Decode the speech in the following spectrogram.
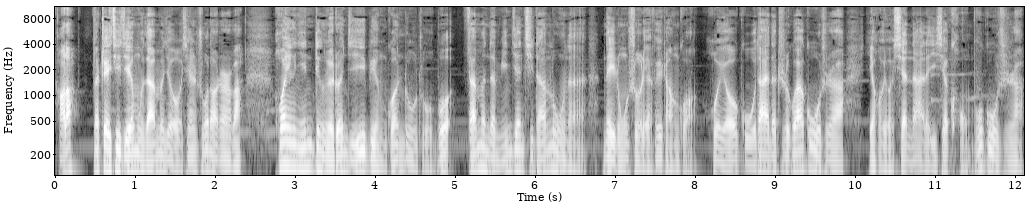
好了，那这期节目咱们就先说到这儿吧。欢迎您订阅专辑并关注主播。咱们的民间奇谈录呢，内容涉猎非常广，会有古代的志怪故事啊，也会有现代的一些恐怖故事啊，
